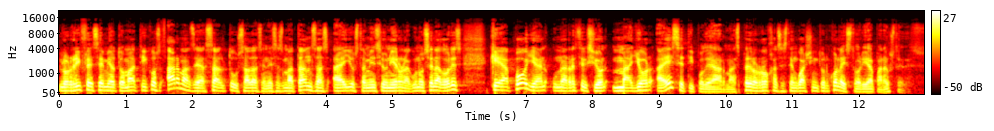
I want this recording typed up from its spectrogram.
los rifles semiautomáticos, armas de asalto usadas en esas matanzas. A ellos también se unieron algunos senadores que apoyan una restricción mayor a ese tipo de armas. Pedro Rojas está en Washington con la historia para ustedes.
